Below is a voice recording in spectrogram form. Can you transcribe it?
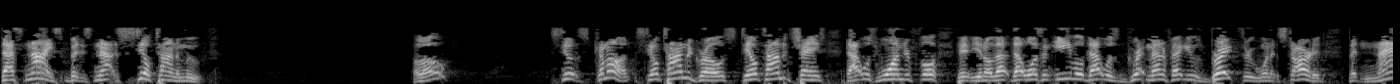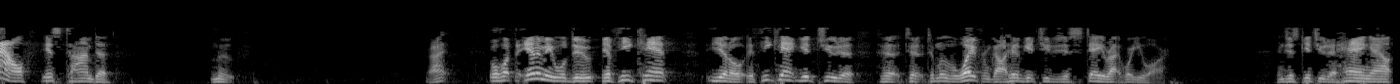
that's nice, but it's not it's still time to move. Hello? Still, come on, still time to grow, still time to change. That was wonderful. You know, that, that wasn't evil. That was great. Matter of fact, it was breakthrough when it started. But now it's time to move. Right? Well, what the enemy will do if he can't, you know, if he can't get you to, to, to move away from God, he'll get you to just stay right where you are. And just get you to hang out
